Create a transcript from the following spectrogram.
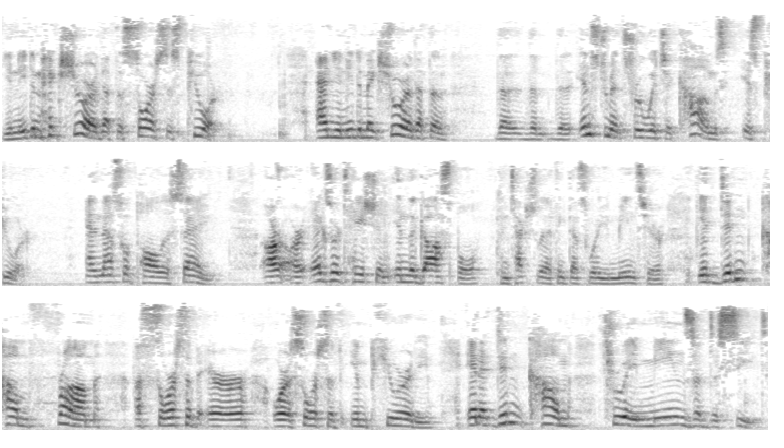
You need to make sure that the source is pure. And you need to make sure that the, the, the, the instrument through which it comes is pure. And that's what Paul is saying. Our, our exhortation in the gospel, contextually, I think that's what he means here, it didn't come from a source of error or a source of impurity. And it didn't come through a means of deceit.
